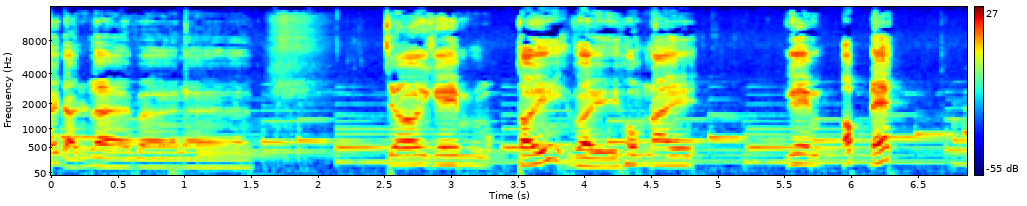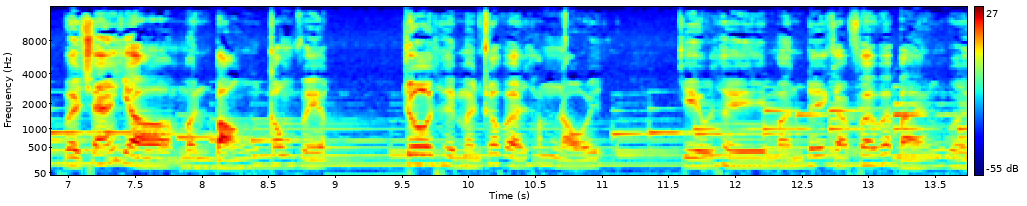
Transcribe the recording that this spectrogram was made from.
ý định là về là chơi game một tí vì hôm nay game update. Về sáng giờ mình bận công việc trưa thì mình có về thăm nội chiều thì mình đi cà phê với bạn vì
